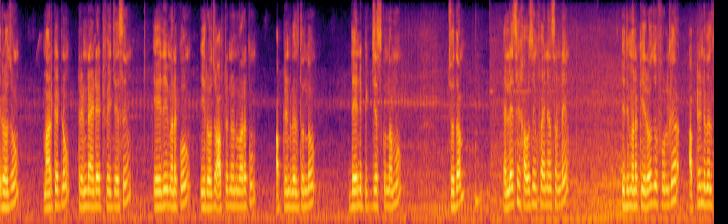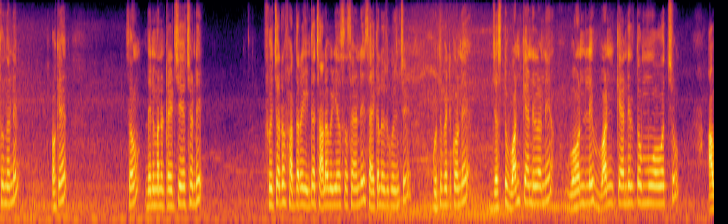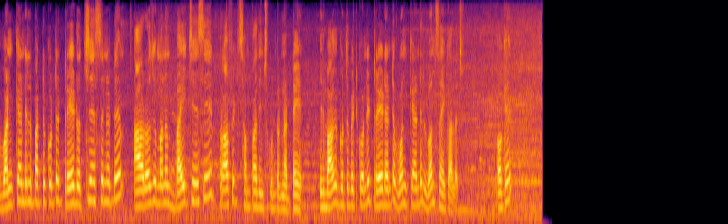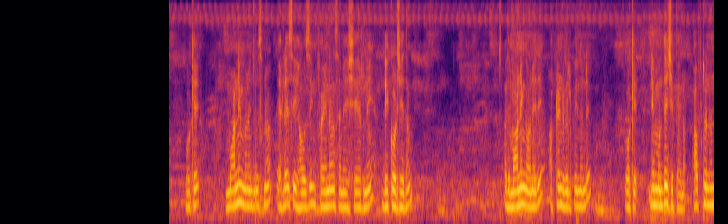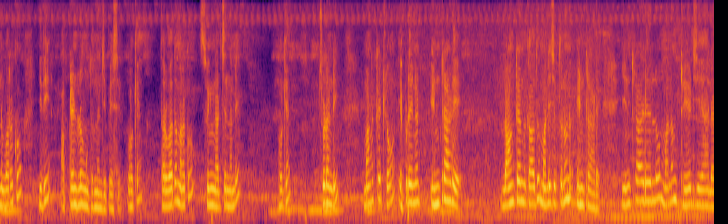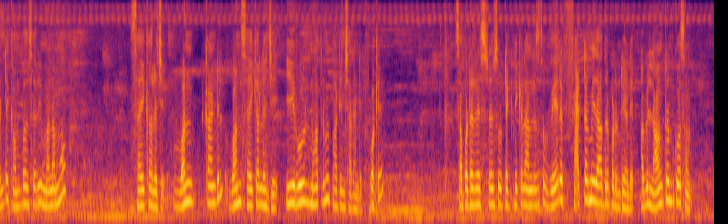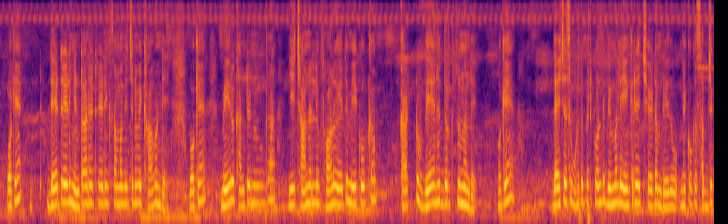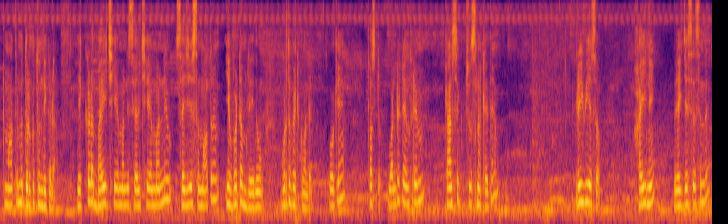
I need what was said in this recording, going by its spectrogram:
ఈరోజు మార్కెట్లో trend identify చేసి ఏది మనకు ఈరోజు ఆఫ్టర్నూన్ వరకు అప్ ట్రెండ్ వెళ్తుందో దేన్ని పిక్ చేసుకుందాము? చూద్దాం. ఎల్ఐసి హౌసింగ్ ఫైనాన్స్ అండి. ఇది మనకు ఈరోజు ఫుల్గా అప్ ట్రెండ్ వెళ్తుందండి. ఓకే. సో దీన్ని మనం ట్రేడ్ చేయొచ్చండి. ఫ్యూచర్లో ఫర్దర్గా ఇంకా చాలా వీడియోస్ వస్తాయండి. సైకాలజీ గురించి గుర్తుపెట్టుకోండి. జస్ట్ వన్ క్యాండిల్ అండి. ఓన్లీ వన్ క్యాండిల్తో మూవ్ అవ్వచ్చు. ఆ వన్ క్యాండిల్ పట్టుకుంటే ట్రేడ్ వచ్చేస్తున్నట్టే ఆ రోజు మనం బై చేసి ప్రాఫిట్ సంపాదించుకుంటున్నట్టే. ఇది బాగా గుర్తుపెట్టుకోండి ట్రేడ్ అంటే one candle one psychology. Okay? Okay. Morning మనం చూసిన ఎల్ఐసి హౌసింగ్ ఫైనాన్స్ అనే షేర్ని డీకోడ్ చేద్దాం. అది మార్నింగ్ అనేది అప్ ట్రెండ్ వెళ్ళిపోయిందండి. ఓకే నేను ముందే చెప్పాను. ఆఫ్టర్నూన్ వరకు ఇది అప్ ట్రెండ్లో ఉంటుందని చెప్పేసి ఓకే? తర్వాత మనకు స్వింగ్ నడిచిందండి ఓకే? చూడండి మార్కెట్లో ఎప్పుడైనా ఇంట్రాడే లాంగ్ టర్మ్ కాదు మళ్ళీ చెప్తున్నాను ఇంట్రాడే. ఇంట్రాడేలో మనం ట్రేడ్ చేయాలంటే కంపల్సరీ మనము psychology one candle one psychology ఈ రూల్ మాత్రమే పాటించాలండి okay? Support resistance technical analysis వేరే ఫ్యాక్టర్ మీద ఆధారపడి ఉంటాయండి. అవి లాంగ్ టర్మ్ కోసం. ఓకే? డే ట్రేడింగ్ ఇంట్రాడే ట్రేడింగ్కి సంబంధించినవి కావండి. ఓకే? మీరు కంటిన్యూగా ఈ ఛానల్ని ఫాలో అయితే మీకు ఒక కరెక్ట్ వే అనేది దొరుకుతుందండి. ఓకే? దయచేసి గుర్తుపెట్టుకోండి మిమ్మల్ని ఎంకరేజ్ చేయడం లేదు. మీకు ఒక సబ్జెక్ట్ మాత్రమే దొరుకుతుంది ఇక్కడ. ఎక్కడ బై చేయమని సెల్ చేయమని సజెషన్ మాత్రం ఇవ్వటం లేదు. గుర్తుపెట్టుకోండి. Okay? First one two ten frame concept చూసినట్లయితే ప్రీవియస్ హైని బ్రేక్ చేసేసింది.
